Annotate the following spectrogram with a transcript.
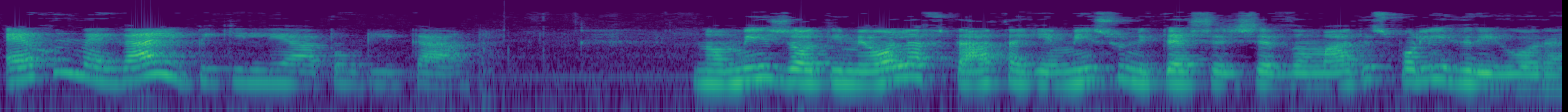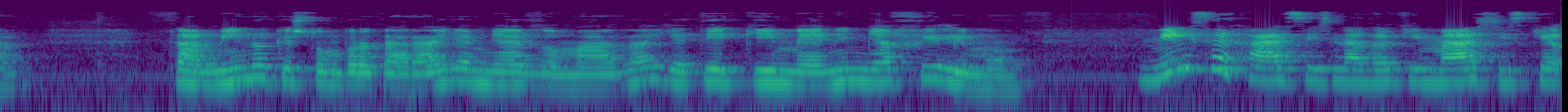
Έχουν μεγάλη ποικιλία από γλυκά. Νομίζω ότι με όλα αυτά θα γεμίσουν οι τέσσερις εβδομάδες πολύ γρήγορα. Θα μείνω και στον Πρωταρά για μια εβδομάδα γιατί εκεί μένει μια φίλη μου. Μην ξεχάσεις να δοκιμάσεις και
